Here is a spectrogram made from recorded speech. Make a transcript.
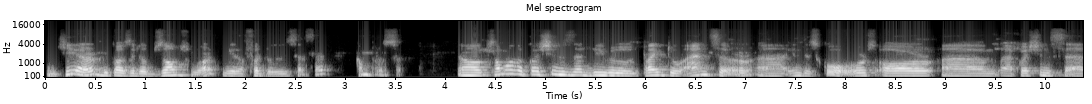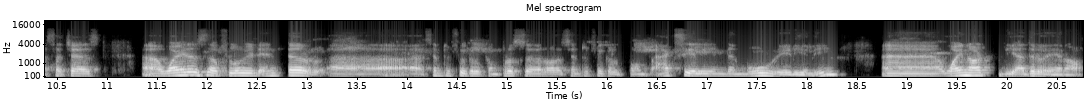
And here, because it absorbs work, we refer to this as a compressor. Now, some of the questions that we will try to answer uh, in this course are um, uh, questions uh, such as uh, why does the fluid enter uh, a centrifugal compressor or a centrifugal pump axially and then move radially? Uh, why not the other way around?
